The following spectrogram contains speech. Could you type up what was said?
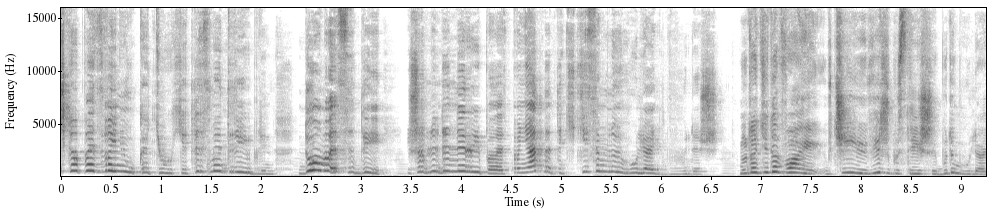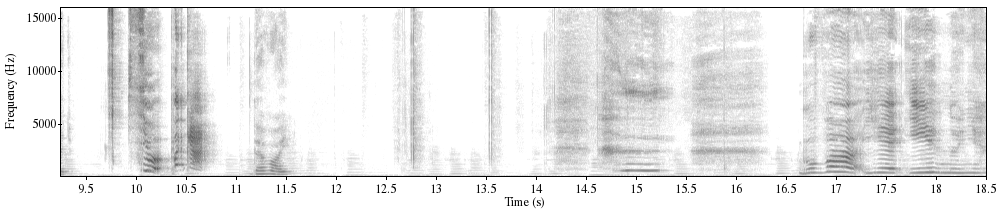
Я Ліночка, позвоню, Катюхі. Ти смотри, блін, дома сиди. І щоб люди не рипались, понятно? Ти тільки зі мною гулять будеш. Ну тоді давай, вчи вірш швидше, будемо гуляти. Все, пока. Давай. Буває іноді.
